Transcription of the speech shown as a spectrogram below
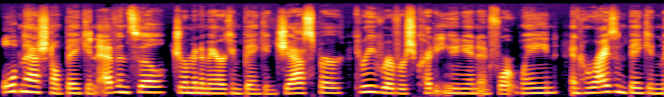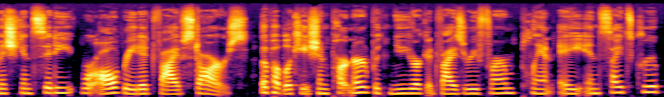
Old National Bank in Evansville, German American Bank in Jasper, Three Rivers Credit Union in Fort Wayne, and Horizon Bank in Michigan City were all rated five stars. The publication partnered with New York advisory firm Plant A Insights Group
